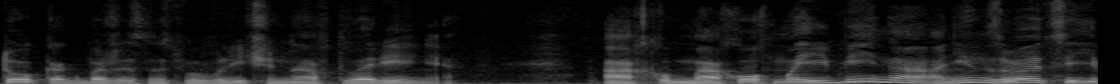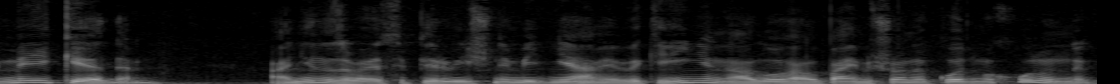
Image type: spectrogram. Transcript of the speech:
то как божественность вовлечена в творение. А Хохма и Бина, они называются Емейкедом. Они называются первичными днями. Векиинин, Алуха, Алпай, Мишона, Код, Мухулун.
